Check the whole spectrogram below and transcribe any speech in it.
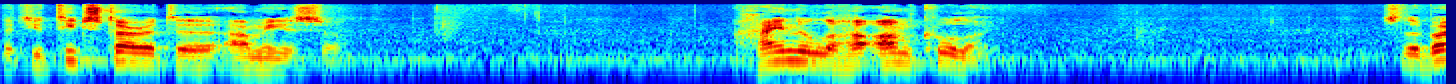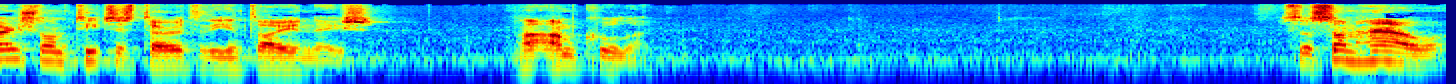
That you teach Torah to Am Yisrael. Hainu Laha'am Kulai. So the Baruch Shalom teaches Torah to the entire nation. Ha'am Kula. So somehow,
